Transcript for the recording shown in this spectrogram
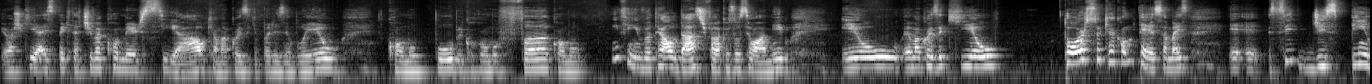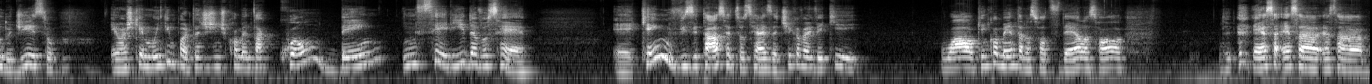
eu acho que a expectativa comercial, que é uma coisa que, por exemplo, eu, como público, como fã, como. Enfim, vou ter a audácia de falar que eu sou seu amigo. Eu. É uma coisa que eu torço que aconteça, mas é, é, se despindo disso, eu acho que é muito importante a gente comentar quão bem inserida você é. é quem visitar as redes sociais da Tica vai ver que. Uau, quem comenta nas fotos dela só. Essa, essa, essa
